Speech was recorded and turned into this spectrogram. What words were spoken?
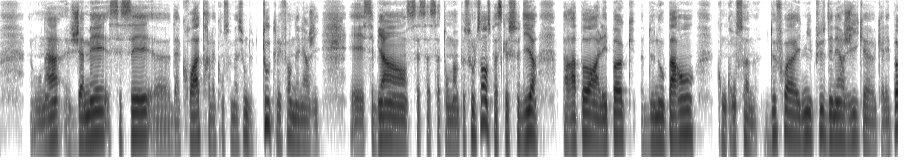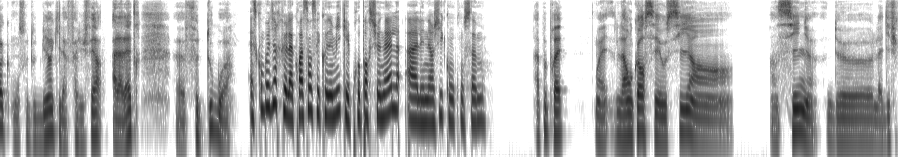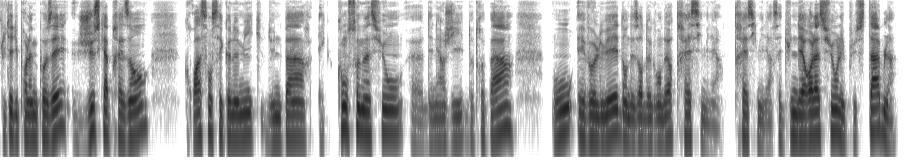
On n'a jamais cessé euh, d'accroître la consommation de toutes les formes d'énergie. Et c'est bien, ça, ça, tombe un peu sous le sens, parce que se dire, par rapport à l'époque de nos parents, qu'on consomme deux fois et demi plus d'énergie qu'à l'époque, on se doute bien qu'il a fallu faire à la lettre euh, feu de tout bois. Est-ce qu'on peut dire que la croissance économique est proportionnelle à l'énergie qu'on consomme? À peu près. Ouais. Là encore, c'est aussi un, signe de la difficulté du problème posé. Jusqu'à présent, croissance économique d'une part et consommation euh, d'énergie d'autre part ont évolué dans des ordres de grandeur très similaires. Très similaires. C'est une des relations les plus stables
